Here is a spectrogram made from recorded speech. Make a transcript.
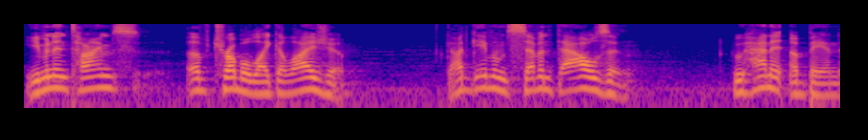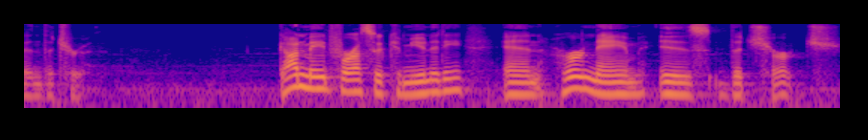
Even in times of trouble, like Elijah, God gave him 7,000 who hadn't abandoned the truth. God made for us a community, and her name is the church.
